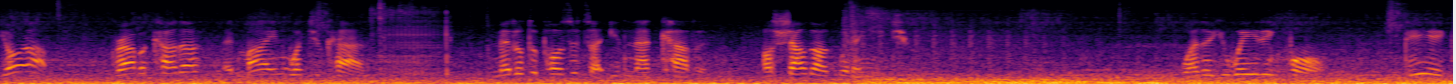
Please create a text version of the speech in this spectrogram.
You're up. Grab a cutter and mine what you can. Metal deposits are in that cavern. I'll shout out when I need you. What are you waiting for? Dig.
